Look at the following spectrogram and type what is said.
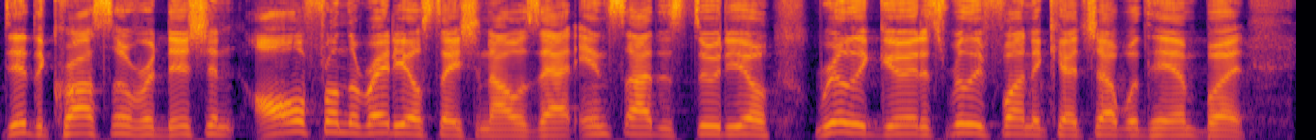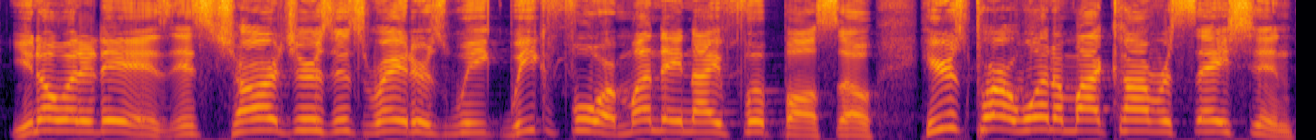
did the crossover edition all from the radio station I was at inside the studio. Really good. It's really fun to catch up with him. But you know what it is? It's Chargers, it's Raiders week, week four, Monday Night Football. So here's part one of my conversation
